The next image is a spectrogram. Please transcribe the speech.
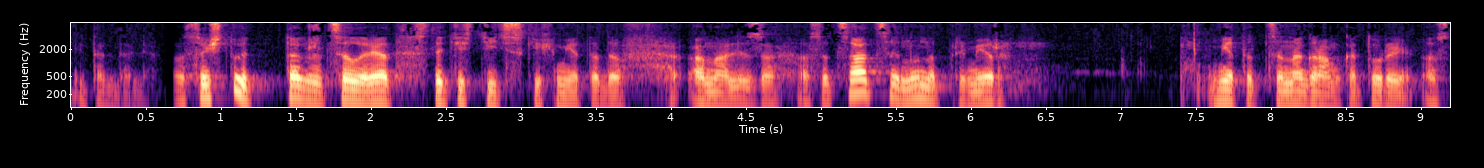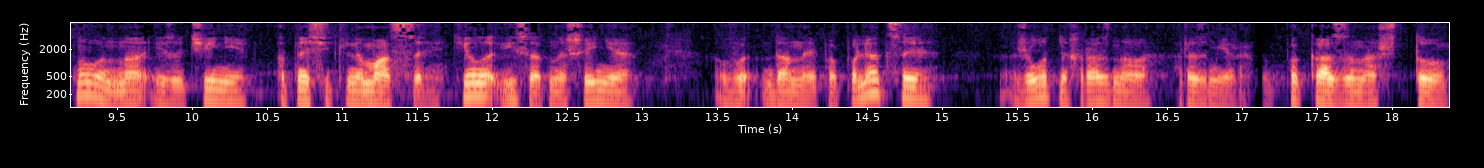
и так далее. Существует также целый ряд статистических методов анализа ассоциации, ну, например, метод ценограмм, который основан на изучении относительно массы тела и соотношения в данной популяции животных разного размера. Показано, что,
